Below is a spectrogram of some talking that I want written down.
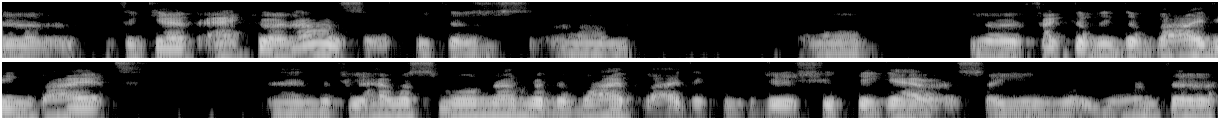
uh, to get accurate answers because um, uh, you're effectively dividing by it. And if you have a small number divided by it, it can produce you big errors. So you you want to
